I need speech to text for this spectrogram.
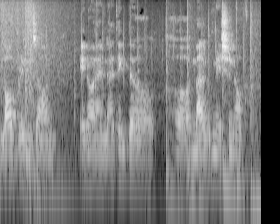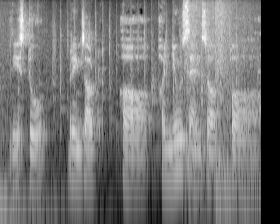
law brings on you know and i think the uh, amalgamation of these two brings out uh, a new sense of uh,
